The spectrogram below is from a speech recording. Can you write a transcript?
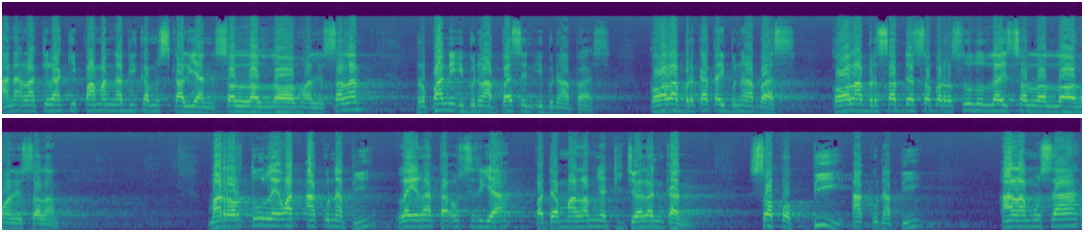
Anak laki-laki paman nabi kamu sekalian sallallahu alaihi wasallam. Rupani ibnu Abbas dan ibnu Abbas. Qala berkata ibnu Abbas Qala bersabda sapa Rasulullah sallallahu alaihi wasallam Marartu lewat aku nabi Lailata usriya pada malamnya dijalankan. Sapa bi aku nabi? Ala Musa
